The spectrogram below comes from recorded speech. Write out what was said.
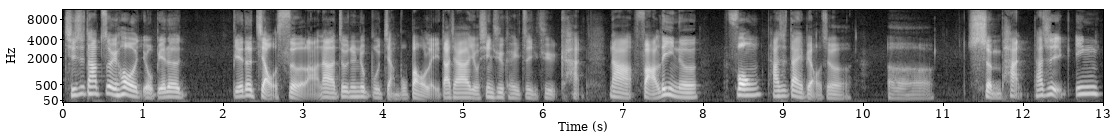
其实他最后有别的别的角色啦，那这边就不讲不暴雷，大家有兴趣可以自己去看。那法力呢，风，它是代表着呃审判，它是因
